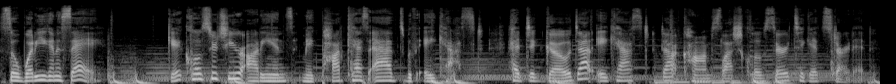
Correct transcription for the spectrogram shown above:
So, what are you going to say? Get closer to your audience, make podcast ads with ACAST. Head to go.acast.com slash closer to get started.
